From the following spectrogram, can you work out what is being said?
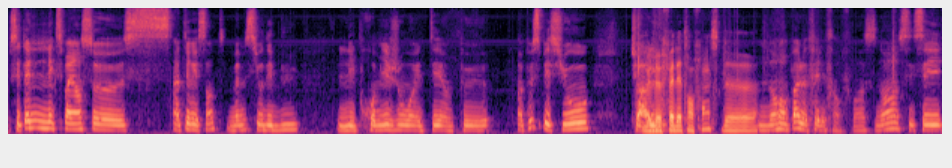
c'était une expérience euh, intéressante, même si au début, les premiers jours ont été un peu, un peu spéciaux. Tu arrives- Le fait d'être en France, de... non, pas le fait d'être en France. Non, c'est,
